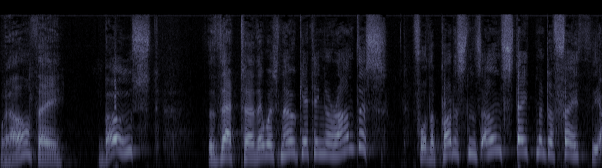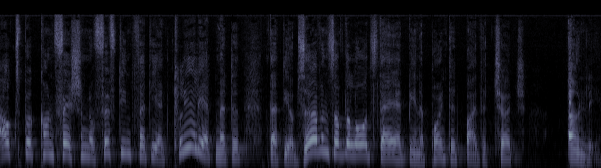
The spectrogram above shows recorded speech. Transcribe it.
Well, they boast that uh, there was no getting around this. For the Protestants' own statement of faith, the Augsburg Confession of 1538 clearly admitted that the observance of the Lord's Day had been appointed by the Church only.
